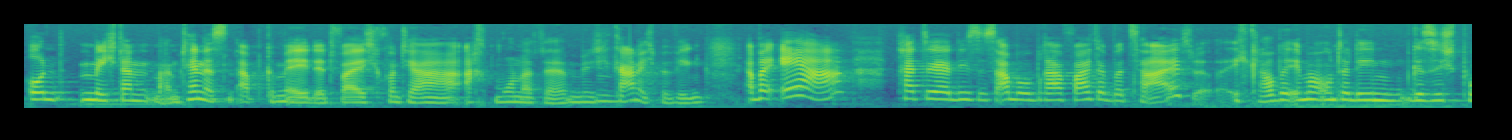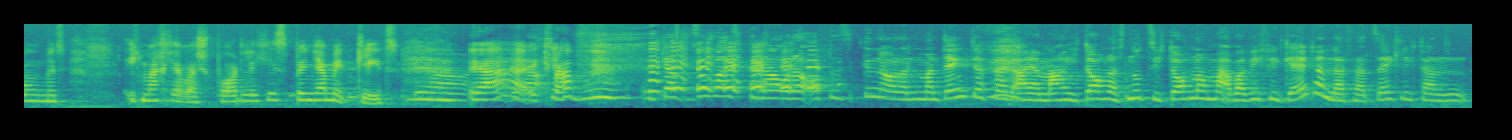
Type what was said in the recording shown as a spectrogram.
und mich dann beim Tennis abgemeldet, weil ich konnte ja acht Monate mich gar nicht bewegen. Aber er hatte ja dieses Abo brav weiter bezahlt. Ich glaube immer unter dem Gesichtspunkt mit, ich mache ja was Sportliches, bin ja Mitglied. Ja, ja, ja. ich glaube. Ich glaube, sowas genau, oder oft ist, genau, man denkt ja vielleicht, ah ja, mache ich doch, das nutze ich doch nochmal, aber wie viel Geld dann da tatsächlich dann,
